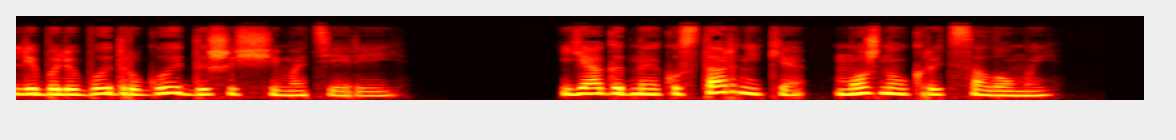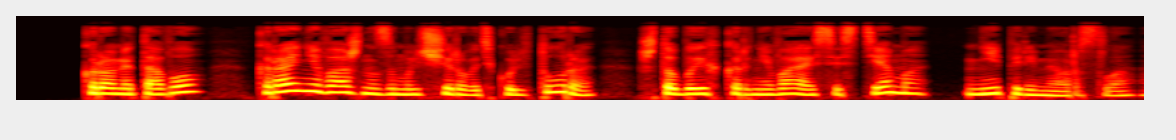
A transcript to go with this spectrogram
либо любой другой дышащей материей. Ягодные кустарники можно укрыть соломой. Кроме того, крайне важно замульчировать культуры, чтобы их корневая система не перемерзла.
